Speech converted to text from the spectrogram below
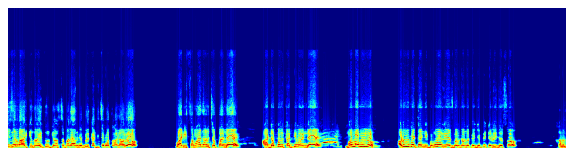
రిజర్వాయర్ కింద రైతులకి నష్టపరిహారం ఎప్పుడు కట్టించబోతా ఉన్నారు? వాటికి సమాధానం చెప్పండి. ఆ డబ్బులు కట్టివ్వండి. మళ్ళా మీరు అడుగు పెట్టండి పొంగళూరు నియోజకవర్గంలోకి అని చెప్పి తెలియజేస్తూ సెలవు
